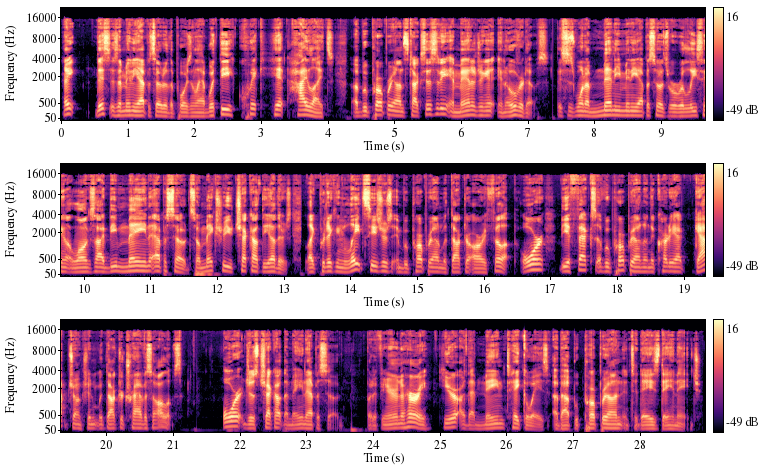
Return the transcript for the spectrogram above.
Hey, this is a mini episode of the Poison Lab with the quick hit highlights of bupropions toxicity and managing it in overdose. This is one of many mini episodes we're releasing alongside the main episode, so make sure you check out the others, like predicting late seizures in bupropion with Dr. Ari Filip, or the effects of bupropion on the cardiac gap junction with Dr. Travis Olives. Or just check out the main episode. But if you're in a hurry, here are the main takeaways about bupropion in today's day and age.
